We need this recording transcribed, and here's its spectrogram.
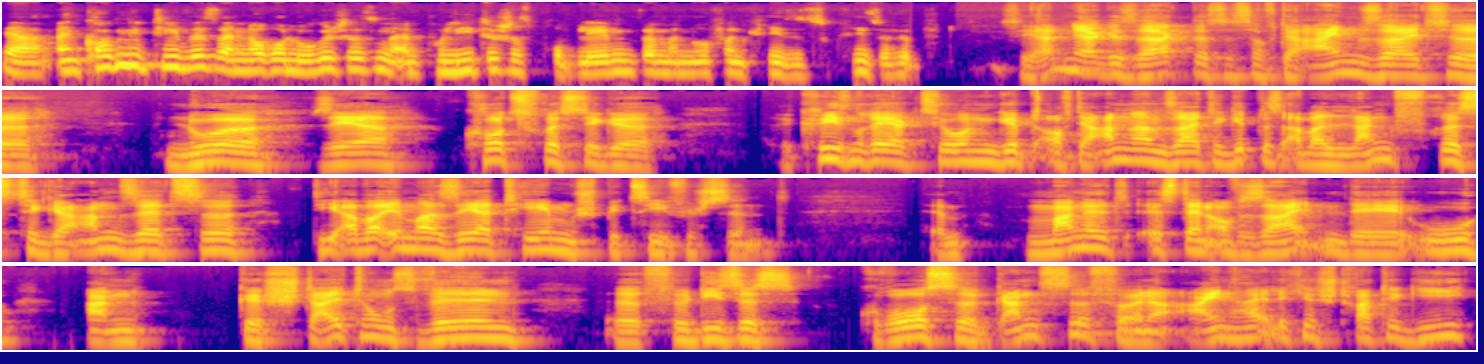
ja, ein kognitives, ein neurologisches und ein politisches Problem, wenn man nur von Krise zu Krise hüpft. Sie hatten ja gesagt, dass es auf der einen Seite nur sehr kurzfristige Krisenreaktionen gibt. Auf der anderen Seite gibt es aber langfristige Ansätze, die aber immer sehr themenspezifisch sind. Ähm, mangelt es denn auf Seiten der EU an Gestaltungswillen äh, für dieses große Ganze, für eine einheitliche Strategie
